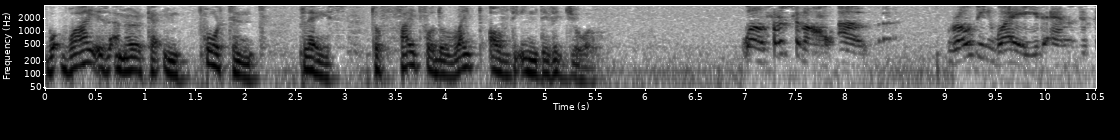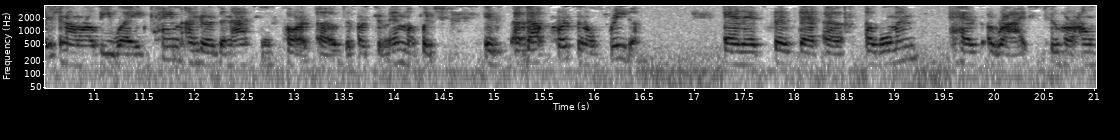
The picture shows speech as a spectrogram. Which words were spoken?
Why is America important place to fight for the right of the individual? Well, first of all, Roe v. Wade and the decision on Roe v. Wade came under the 19th part of the First Amendment, which is about personal freedom. And it says that uh, a woman has a right to her own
